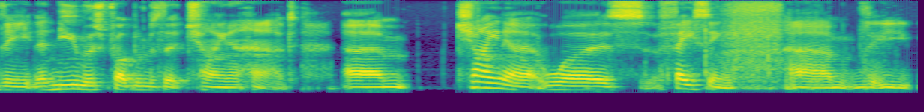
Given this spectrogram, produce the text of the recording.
the the numerous problems that China had. Um, China was facing um, the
